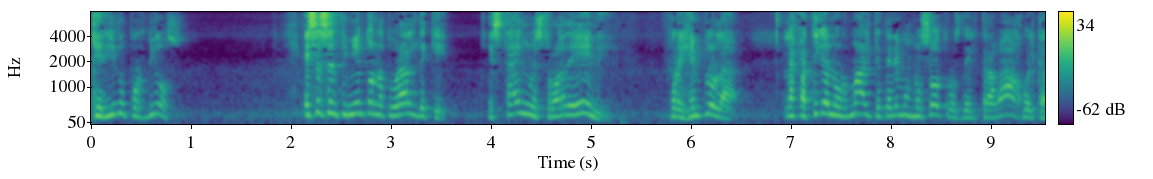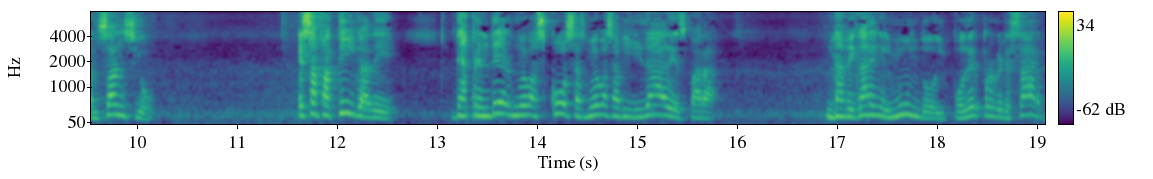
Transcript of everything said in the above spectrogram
querido por Dios. Ese sentimiento natural de que está en nuestro ADN. Por ejemplo, la, la fatiga normal que tenemos nosotros del trabajo, el cansancio, esa fatiga de, de aprender nuevas cosas, nuevas habilidades para navegar en el mundo y poder progresar.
